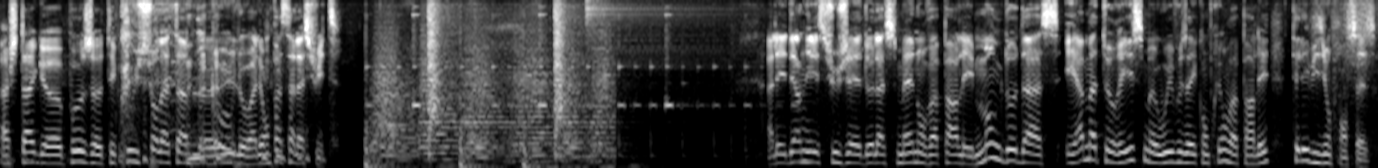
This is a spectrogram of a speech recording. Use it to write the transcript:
Hashtag euh, pose tes couilles sur la table, Nico. euh, Hulot. Allez, on passe à la suite. Allez, dernier sujet de la semaine, on va parler manque d'audace et amateurisme. Oui, vous avez compris, on va parler télévision française.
